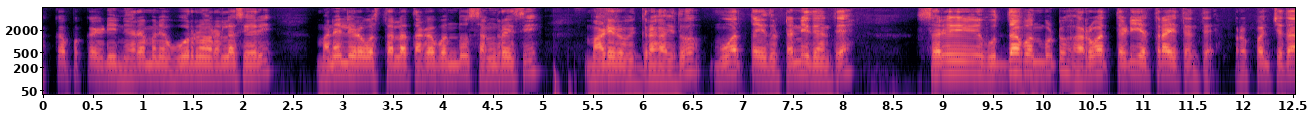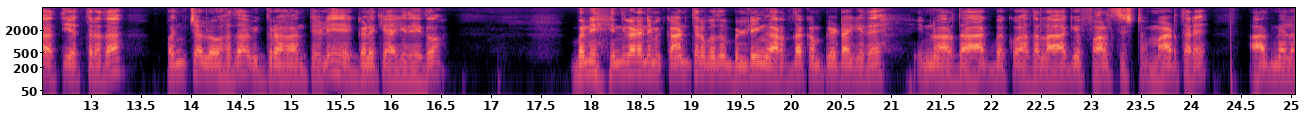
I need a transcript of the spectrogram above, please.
ಅಕ್ಕಪಕ್ಕ ಇಡೀ ನೆರೆಮನೆ ಊರಿನವರೆಲ್ಲ ಸೇರಿ ಮನೆಯಲ್ಲಿರೋ ವಸ್ತೆಲ್ಲ ತಗೊಬಂದು ಸಂಗ್ರಹಿಸಿ ಮಾಡಿರೋ ವಿಗ್ರಹ ಇದು. ಮೂವತ್ತೈದು ಟನ್ ಇದೆ ಅಂತೆ ಸರಿ ಉದ್ದ ಬಂದ್ಬಿಟ್ಟು ಅರವತ್ತಡಿ ಎತ್ತರ ಐತಂತೆ. ಪ್ರಪಂಚದ ಅತಿ ಎತ್ತರದ ಪಂಚಲೋಹದ ವಿಗ್ರಹ ಅಂತೇಳಿ ಹೆಗ್ಗಳಿಕೆ ಆಗಿದೆ ಇದು. ಬನ್ನಿ, ಹಿಂದ್ಗಡೆ ನಿಮಗೆ ಕಾಣ್ತಿರ್ಬೋದು, ಬಿಲ್ಡಿಂಗ್ ಅರ್ಧ ಕಂಪ್ಲೀಟ್ ಆಗಿದೆ. ಇನ್ನೂ ಅರ್ಧ ಆಗಬೇಕು, ಅದೆಲ್ಲ ಆಗಿ ಫಾಲ್ ಸಿಸ್ಟಮ್ ಮಾಡ್ತಾರೆ. ಆದಮೇಲೆ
